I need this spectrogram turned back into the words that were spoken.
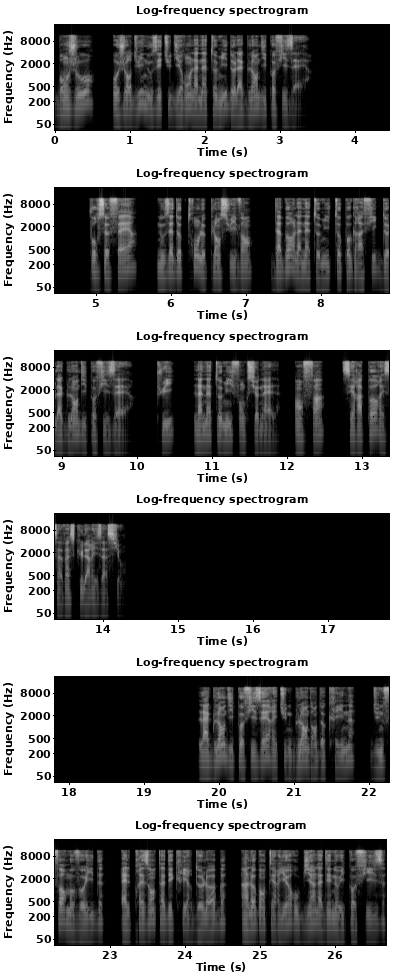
Bonjour, aujourd'hui nous étudierons l'anatomie de la glande hypophysaire. Pour ce faire, nous adopterons le plan suivant, d'abord l'anatomie topographique de la glande hypophysaire, puis l'anatomie fonctionnelle, enfin, ses rapports et sa vascularisation. La glande hypophysaire est une glande endocrine, d'une forme ovoïde, elle présente à décrire deux lobes, un lobe antérieur ou bien l'adénohypophyse,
